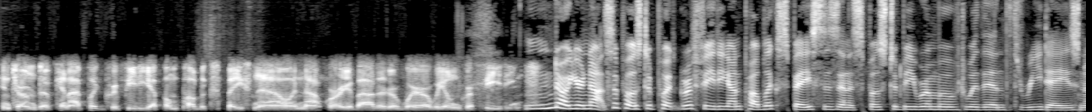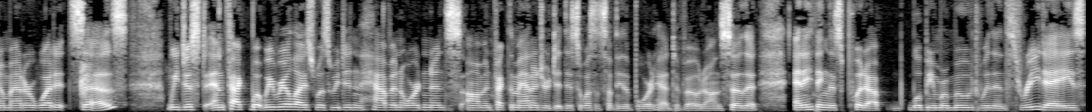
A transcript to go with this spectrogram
in terms of can I put graffiti up on public space now and not worry about it, or where are we on graffiti? No, you're not supposed to put graffiti on public spaces, and it's supposed to be removed within three days, no matter what it says. We just, in fact, what we realized was we didn't have an ordinance. Um, in fact, the manager did this; it wasn't something the board had to vote on. So that anything that's put up will be removed within three days.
